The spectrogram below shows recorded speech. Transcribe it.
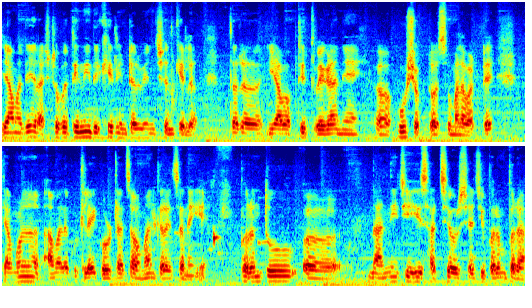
यामध्ये राष्ट्रपतींनी देखील इंटरव्हेन्शन केलं. तर या बाबतीत वेगळा न्याय होऊ शकतो असं मला वाटतंय. त्यामुळं आम्हाला कुठल्याही कोर्टाचा अवमान करायचा नाहीये. परंतु नान्नीची ही सातशे वर्षाची परंपरा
